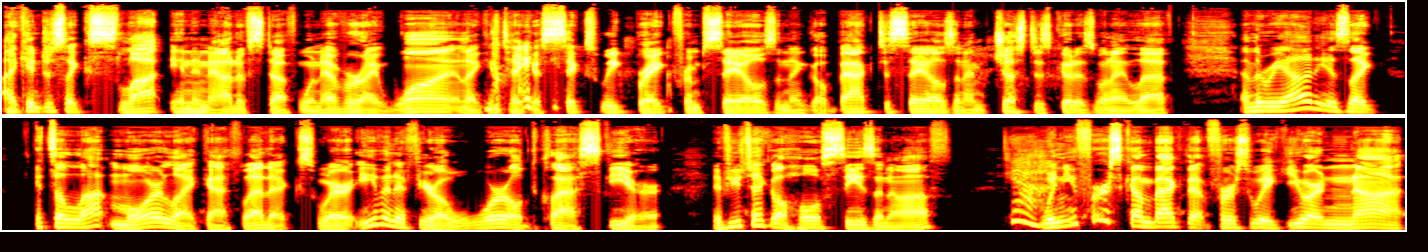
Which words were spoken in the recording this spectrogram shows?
i can just like slot in and out of stuff whenever i want and i can take a six week break from sales and then go back to sales and i'm just as good as when i left and the reality is like it's a lot more like athletics where even if you're a world class skier if you take a whole season off yeah. When you first come back that first week, you are not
